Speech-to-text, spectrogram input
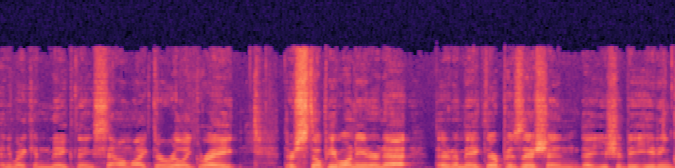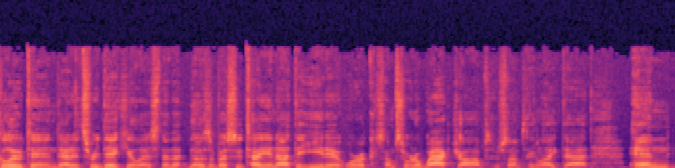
anybody can make things sound like they're really great. There's still people on the internet that are going to make their position that you should be eating gluten that it's ridiculous that those of us who tell you not to eat it work some sort of whack jobs or something like that. And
